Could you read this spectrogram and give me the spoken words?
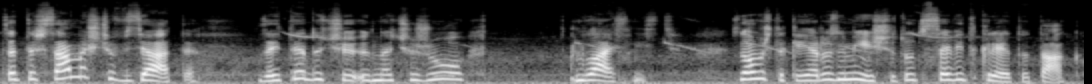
Це те ж саме, що взяти, зайти до, на чужу власність. Знову ж таки, я розумію, що тут все відкрито, так.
